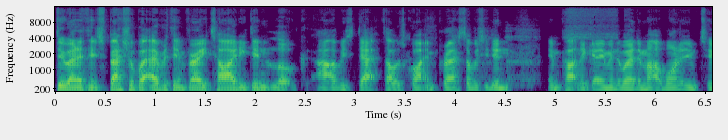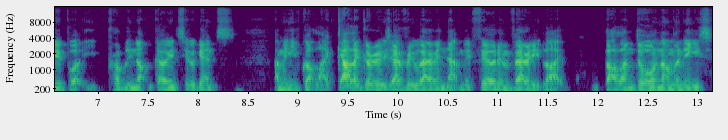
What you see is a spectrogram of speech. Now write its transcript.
do anything special, but everything very tidy. Didn't look out of his depth. I was quite impressed. Obviously, didn't impact the game in the way they might have wanted him to, but probably not going to against. I mean, you've got like Gallagher who's everywhere in that midfield, and very like Ballon d'Or nominees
